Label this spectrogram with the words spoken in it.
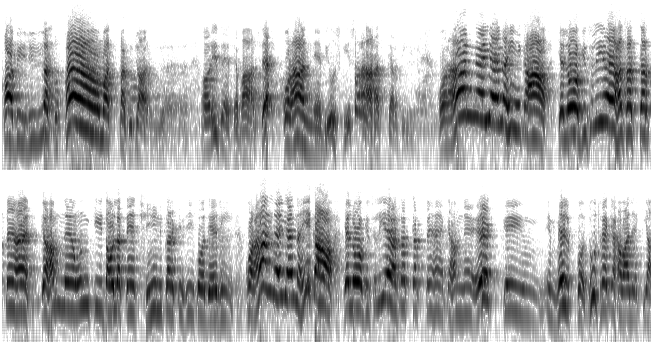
قابلیت قیامت تک جاری ہے۔ اور اس اعتبار سے قرآن نے بھی اس کی سراہت کر دی۔ قرآن نے یہ نہیں کہا کہ لوگ اس لیے حسد کرتے ہیں کہ ہم نے ان کی دولتیں چھین کر کسی کو دے دیں۔ قرآن نے یہ نہیں کہا کہ لوگ اس لیے حسد کرتے ہیں کہ ہم نے ایک کی ملک کو دوسرے کے حوالے کیا۔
